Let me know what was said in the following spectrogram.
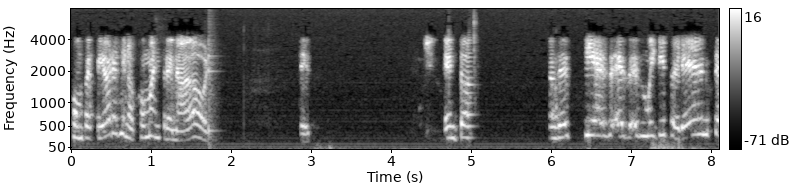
competidores y no como entrenadores. Entonces, sí, es, es, es muy diferente,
